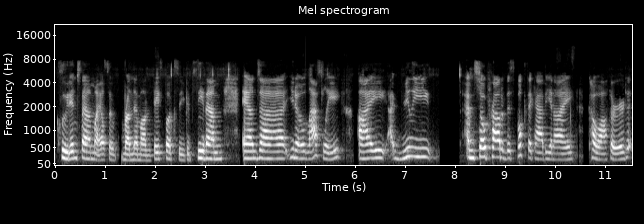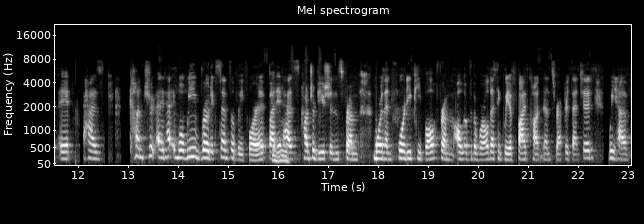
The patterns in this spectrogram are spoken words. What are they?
clued into them. I also run them on Facebook, so you can see them. And uh, you know, lastly, I I really am so proud of this book that Gabby and I co-authored. It has country it, well we wrote extensively for it but mm-hmm. it has contributions from more than 40 people from all over the world i think we have five continents represented we have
